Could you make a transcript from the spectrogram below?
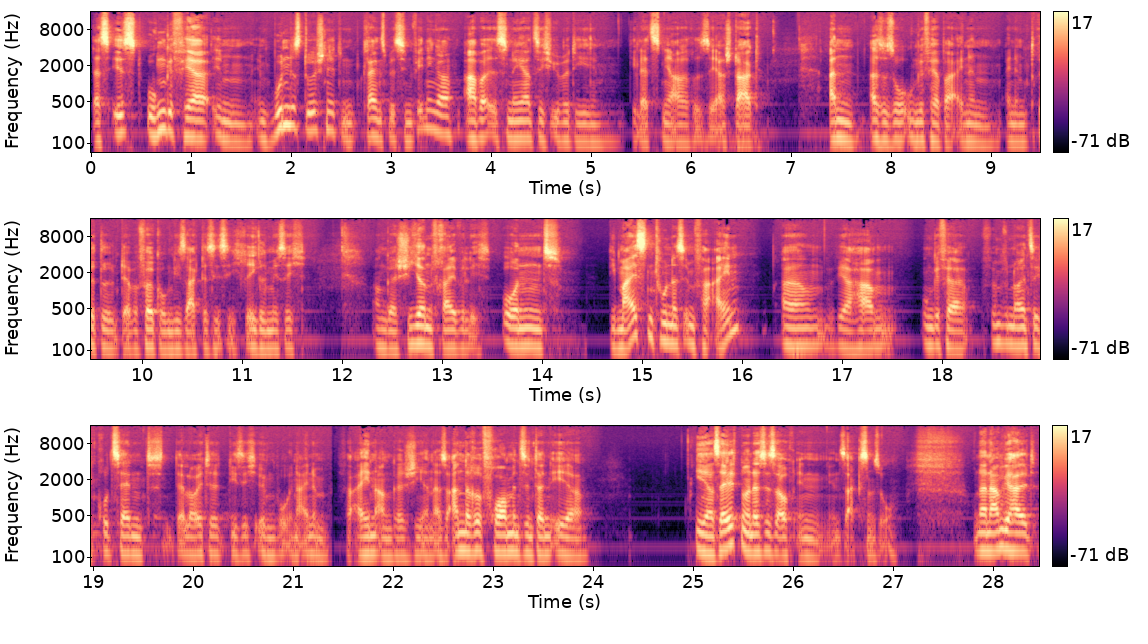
Das ist ungefähr im, im Bundesdurchschnitt, ein kleines bisschen weniger, aber es nähert sich über die, die letzten Jahre sehr stark an. Also so ungefähr bei einem, einem Drittel der Bevölkerung, die sagt, dass sie sich regelmäßig engagieren, freiwillig. Und die meisten tun das im Verein. Ähm, wir haben ungefähr 95 Prozent der Leute, die sich irgendwo in einem Verein engagieren. Also andere Formen sind dann eher, eher selten und das ist auch in, in Sachsen so. Und dann haben wir halt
